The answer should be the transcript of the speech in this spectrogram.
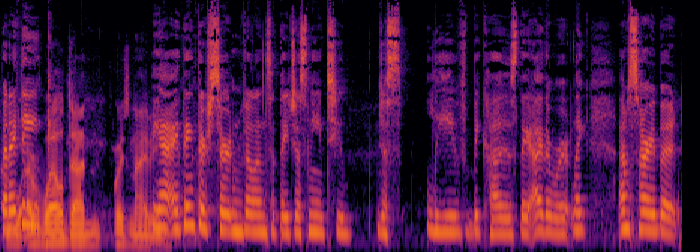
But I A- a think well done Poison Ivy. Yeah, I think there's certain villains that they just need to just leave because they either were like I'm sorry, but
